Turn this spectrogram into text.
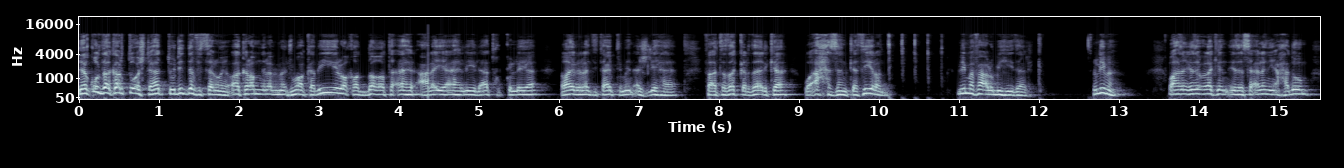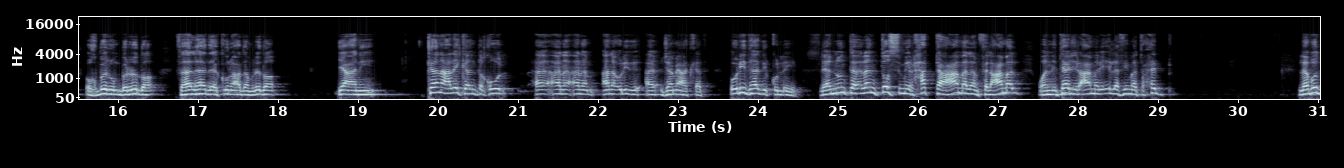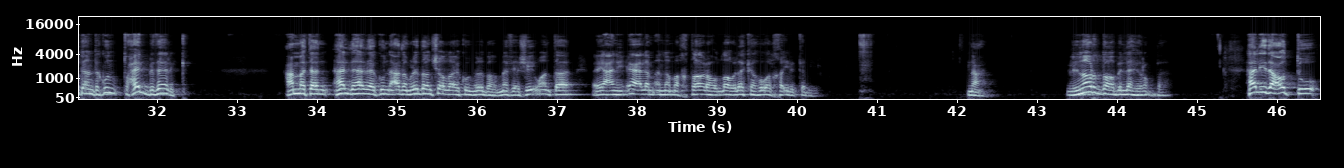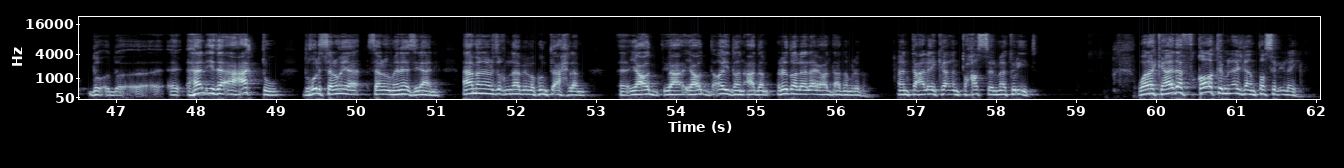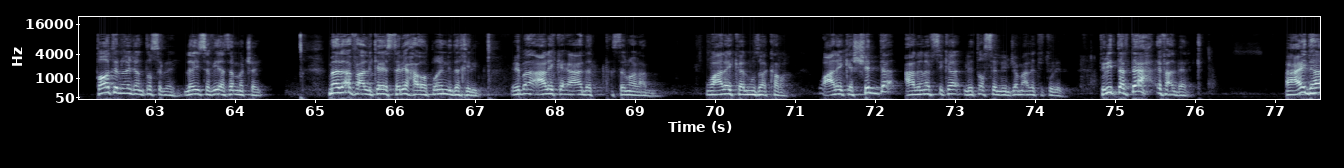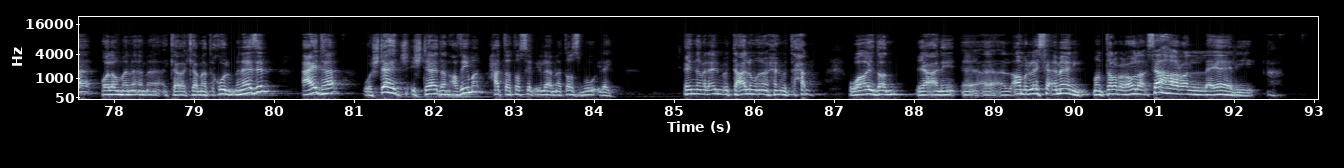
يقول ذكرت واجتهدت جدا في الثانوية. وأكرمني بمجموع كبير وقد ضغط أهل علي أهلي لأدخل كلية غير التي تعبت من أجلها. فأتذكر ذلك وأحزن كثيرا. لما فعلوا به ذلك؟ لما؟ وأحزن كثيرا ولكن إذا سألني أحدهم أخبرهم بالرضا فهل هذا يكون عدم رضا؟ يعني كان عليك أن تقول أنا أنا أنا أريد جامعة كذا. أريد هذه الكلية لأنه أنت لن تثمر حتى عملا في العمل والنتاج العملي إلا فيما تحب. لابد أن تكون تحب ذلك. عامة هل هذا يكون عدم رضا؟ إن شاء الله يكون رضا ما فيها شيء. وأنت يعني اعلم أن ما اختاره الله لك هو الخير الكبير. نعم. لنرضى بالله ربا. هل إذا عدت هل إذا أعدت دخول الثانوية ثانوي منازل يعني آمن رزقنا بما كنت أحلم يعد يعد أيضا عدم رضا لا لا يعد عدم رضا. أنت عليك أن تحصل ما تريد. ولك هدف قاتل من أجل أن تصل إليه. قاتل من أجل أن تصل إليه. ليس فيها ثمة شيء. ماذا أفعل لكي يستريح ويطمئن داخلي يبقى عليك إعادة الثانوية العامة وعليك المذاكرة. وعليك الشدة على نفسك لتصل للجامعة التي تريدها تريد ترتاح؟ افعل ذلك. أعدها ولو من كما تقول منازل. أعدها واجتهد اجتهادا عظيما حتى تصل إلى ما تصبو إليه. إنما العلم بالتعلم وإنما الحلم بالتحلم وأيضا يعني الأمر ليس أماني. من طلب العلا سهر الليالي.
